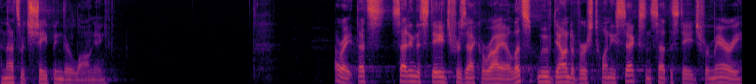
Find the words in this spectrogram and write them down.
And that's what's shaping their longing. All right, that's setting the stage for Zechariah. Let's move down to verse 26 and set the stage for Mary.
